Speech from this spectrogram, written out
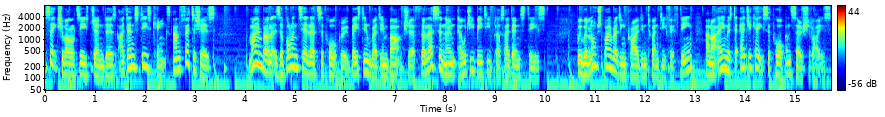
sexualities, genders, identities, kinks, and fetishes. My Umbrella is a volunteer led support group based in Reading, Berkshire for the lesser known LGBT plus identities. We were launched by Reading Pride in 2015, and our aim is to educate, support, and socialise.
